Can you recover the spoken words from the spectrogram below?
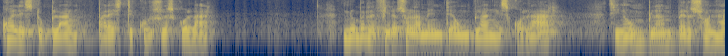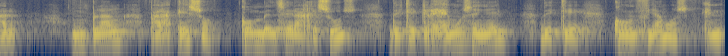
¿Cuál es tu plan para este curso escolar? No me refiero solamente a un plan escolar, sino a un plan personal, un plan para eso, convencer a Jesús de que creemos en Él, de que confiamos en,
